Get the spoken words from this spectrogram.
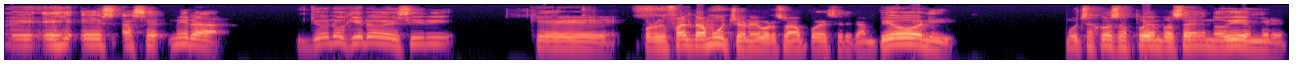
Eh, es, hacer, mira, yo no quiero decir que, porque falta mucho, ¿no? El Barcelona puede ser campeón y muchas cosas pueden pasar en noviembre.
